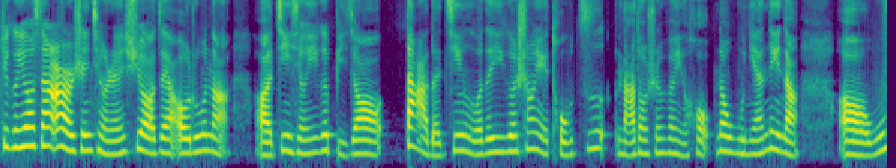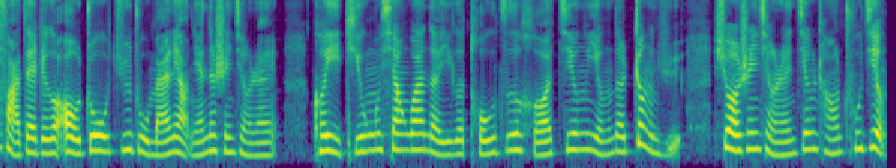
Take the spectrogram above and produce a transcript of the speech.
这个幺三二申请人需要在澳洲呢，呃，进行一个比较。大的金额的一个商业投资拿到身份以后，那五年内呢，呃，无法在这个澳洲居住满两年的申请人，可以提供相关的一个投资和经营的证据。需要申请人经常出境，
